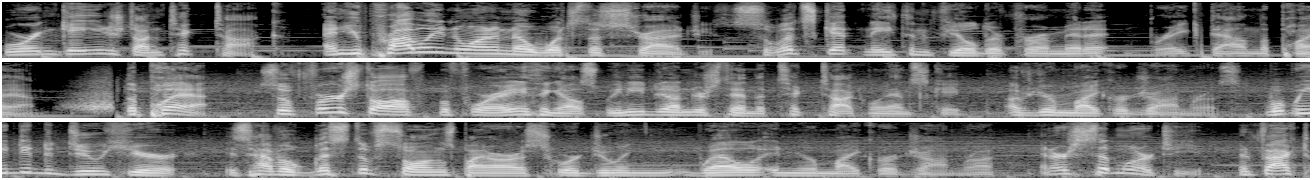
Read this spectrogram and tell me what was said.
who are engaged on TikTok. And you probably want to know what's the strategy. So let's get Nathan Fielder for a minute and break down the plan. The plan. So first off, before anything else, we need to understand the TikTok landscape of your microgenres. What we need to do here is have a list of songs by artists who are doing well in your microgenre and are similar to you. In fact,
